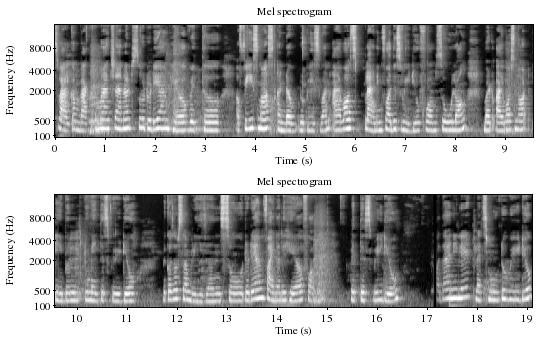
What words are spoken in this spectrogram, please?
guys welcome back to my channel. So today i'm here with uh, a face mask under rupees 1 i was planning for this video from so long but i was not able to make this video because of some reasons. So today i'm finally here for with this video. Without any late let's move to video.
